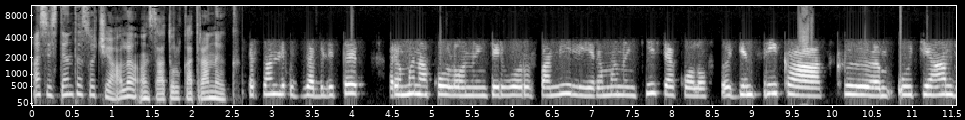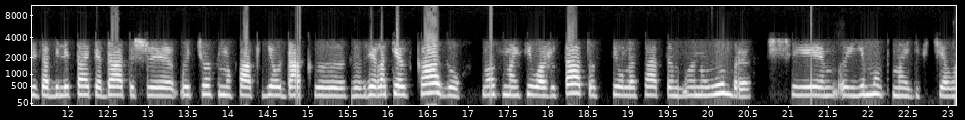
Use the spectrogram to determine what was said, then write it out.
asistentă socială în satul Catranâc. Persoanele cu dizabilități rămân acolo în interiorul familiei, rămân închise acolo din frica că, uite, am dizabilitatea dată și ce o să mă fac eu dacă relatez cazul, nu o să mai fiu ajutat, o să fiu lăsat în, în umbră și e mult mai dificil.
